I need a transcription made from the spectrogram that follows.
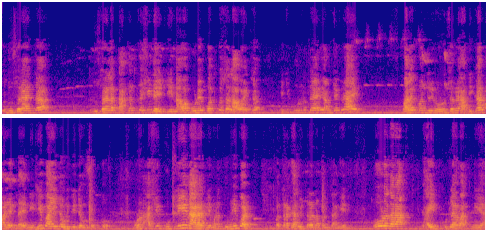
तर दुसऱ्याचा दुसऱ्याला ताकद कशी द्यायची? नावापुढे पद कसं लावायचं? याची पूर्ण तयारी आमच्याकडे आहे. पालकमंत्री म्हणून सगळे अधिकार माझ्याकडे आहे निधी पाहिजे तेवढी ती देऊ शकतो. म्हणून अशी कुठलीही नाराजी म्हणून तुम्ही पण पत्रकार मित्रांना पण सांगेन थोडं जरा घाईत कुठल्या बातमी या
